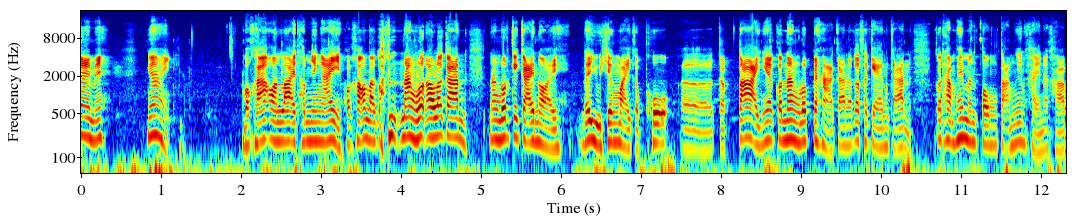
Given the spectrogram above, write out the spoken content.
ง่ายไหมง่าย พ่อค้าออนไลน์ทำยังไงพ่อค้าออนไลน์ก็นั่งรถเอาละกัน นั่งรถไกลๆหน่อย ได้อยู่เชียงใหม่กับโคเอ่อกับใต้เงี้ยก็นั่งรถไปหากันแล้วก็สแกนกัน ก็ทำให้มันตรงตามเงื่อนไขนะครับ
